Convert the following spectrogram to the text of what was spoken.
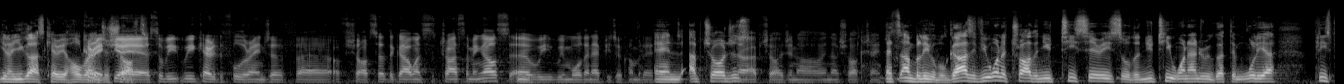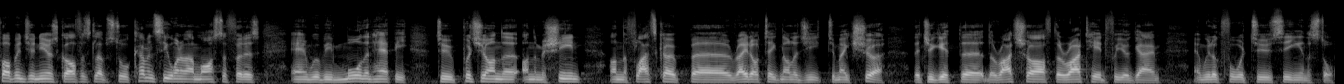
you know, you guys carry a whole Correct, range of yeah, shafts. Yeah, so we, we carry the full range of, uh, of shafts. So if the guy wants to try something else, uh, mm. we, we're more than happy to accommodate. And upcharges? No upcharge in our, in our shaft change. That's unbelievable. Guys, if you want to try the new T series or the new T100, we've got them all here. Please pop into your nearest Golfers Club store. Come and see one of our master fitters, and we'll be more than happy to put you on the on the machine, on the FlightScope uh, radar technology to make sure that you get the, the right shaft, the right head for your game. And we look forward to seeing you in the store.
